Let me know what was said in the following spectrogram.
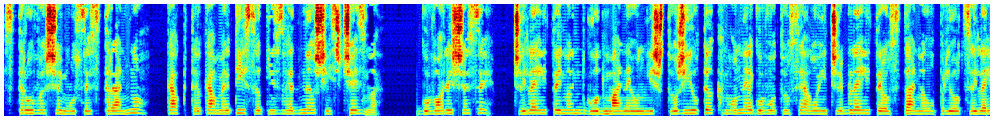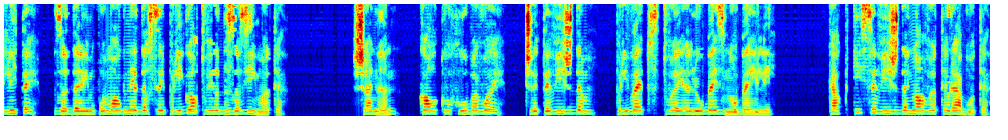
Струваше му се странно, как така метисът изведнъж изчезна. Говореше се, че лейтенант Гудман е унищожил тъкмо неговото село и че Блейт е останал при оцелелите, за да им помогне да се приготвят за зимата. Шанън, колко хубаво е, че те виждам, приветства я любезно Бейли. Как ти се вижда новата работа?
